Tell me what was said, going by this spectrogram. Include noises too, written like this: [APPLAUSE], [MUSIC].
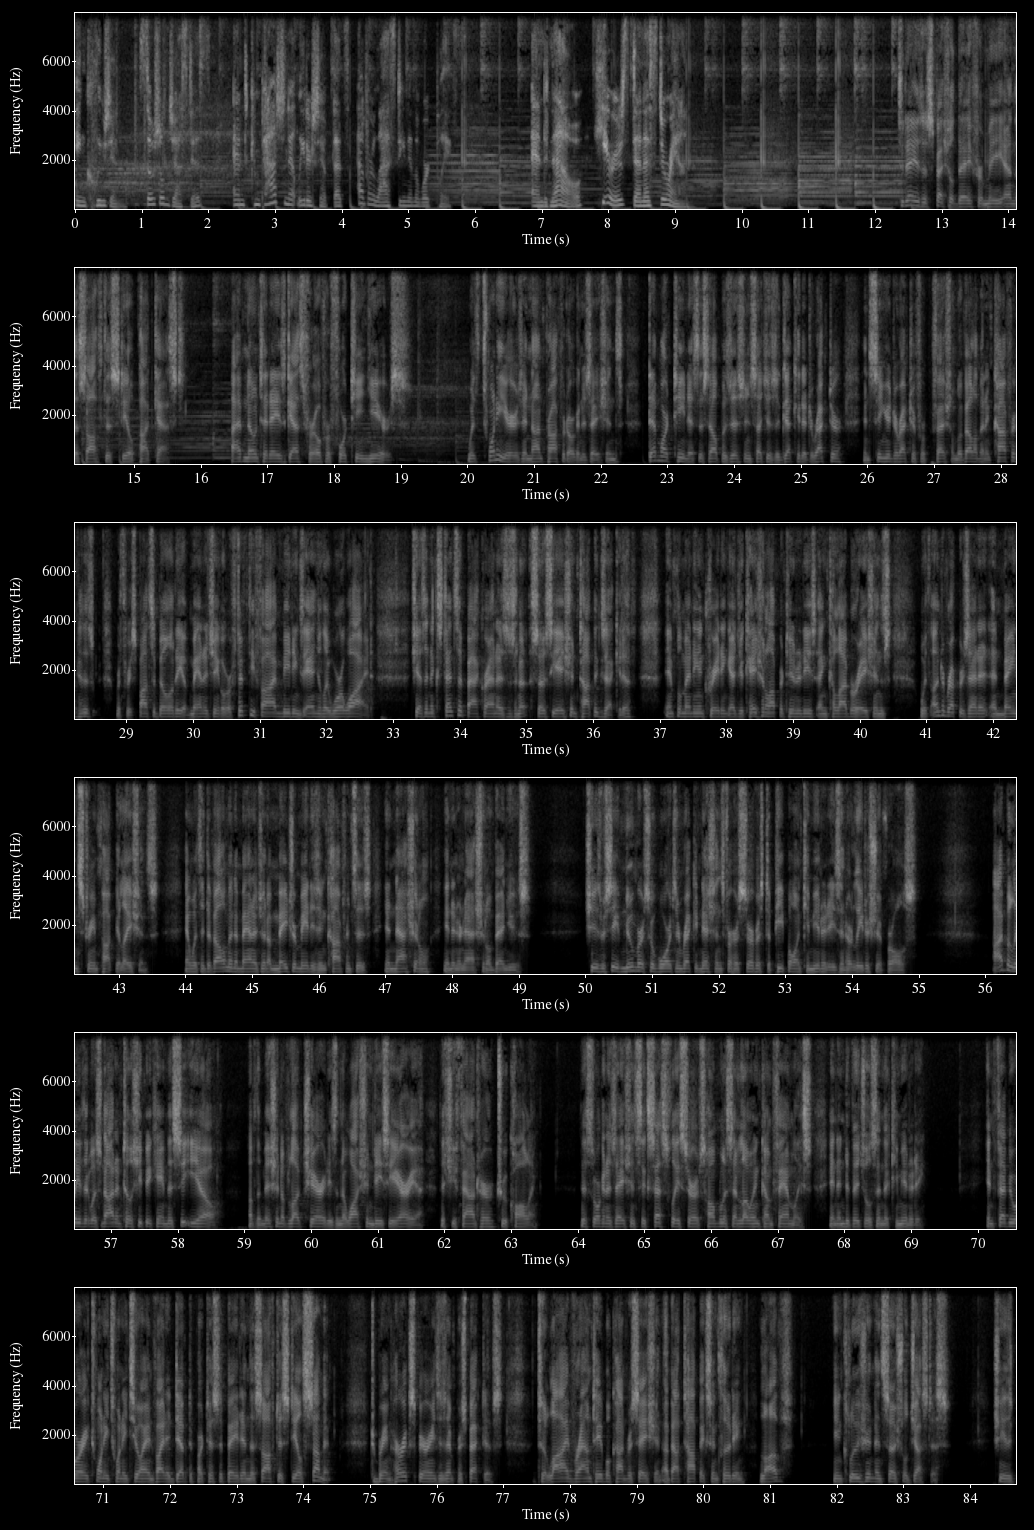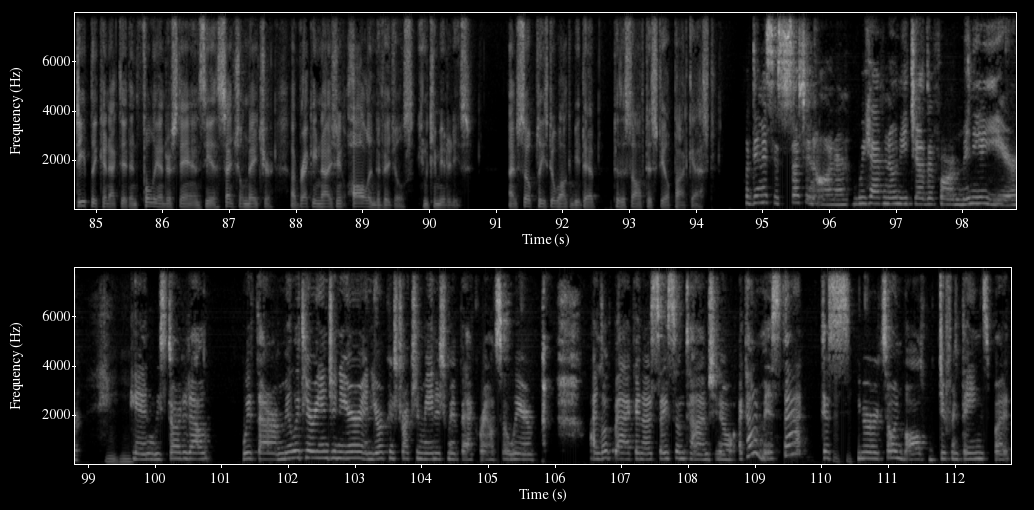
inclusion, social justice, and compassionate leadership that's everlasting in the workplace. And now, here's Dennis Doran. Today is a special day for me and the Soft as Steel podcast. I have known today's guest for over 14 years. With 20 years in nonprofit organizations, Deb Martinez has held positions such as Executive Director and Senior Director for Professional Development and Conferences with responsibility of managing over 55 meetings annually worldwide. She has an extensive background as an association top executive, implementing and creating educational opportunities and collaborations with underrepresented and mainstream populations, and with the development and management of major meetings and conferences in national and international venues. She has received numerous awards and recognitions for her service to people and communities in her leadership roles. I believe that it was not until she became the CEO of the Mission of Love Charities in the Washington, D.C. area that she found her true calling. This organization successfully serves homeless and low income families and individuals in the community. In February 2022, I invited Deb to participate in the Soft as Steel Summit to bring her experiences and perspectives to live roundtable conversation about topics including love, inclusion, and social justice. She is deeply connected and fully understands the essential nature of recognizing all individuals in communities. I'm so pleased to welcome you, Deb, to the Soft as Steel podcast. Well, Dennis, it's such an honor. We have known each other for many a year, mm-hmm. and we started out with our military engineer and your construction management background. So we're I look back and I say sometimes, you know, I kind of miss that because mm-hmm. you're so involved with different things, but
